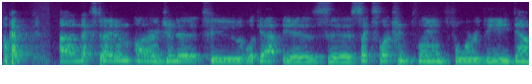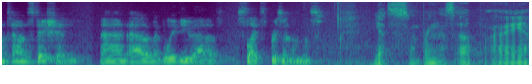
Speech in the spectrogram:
Okay. Uh, next item on our agenda to look at is uh, site selection plan for the downtown station. And Adam, I believe you have slides to present on this. Yes, I'll bring this up. I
